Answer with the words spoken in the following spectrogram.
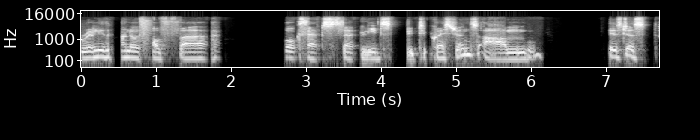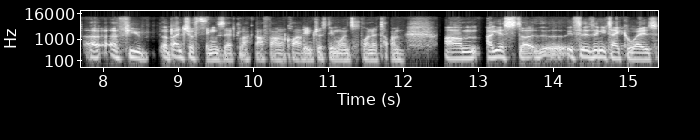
really the kind of, of uh, book that's, that leads to, to questions um, is just a, a, few, a bunch of things that like I found quite interesting once upon a time. Um, I guess the, if there's any takeaways,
